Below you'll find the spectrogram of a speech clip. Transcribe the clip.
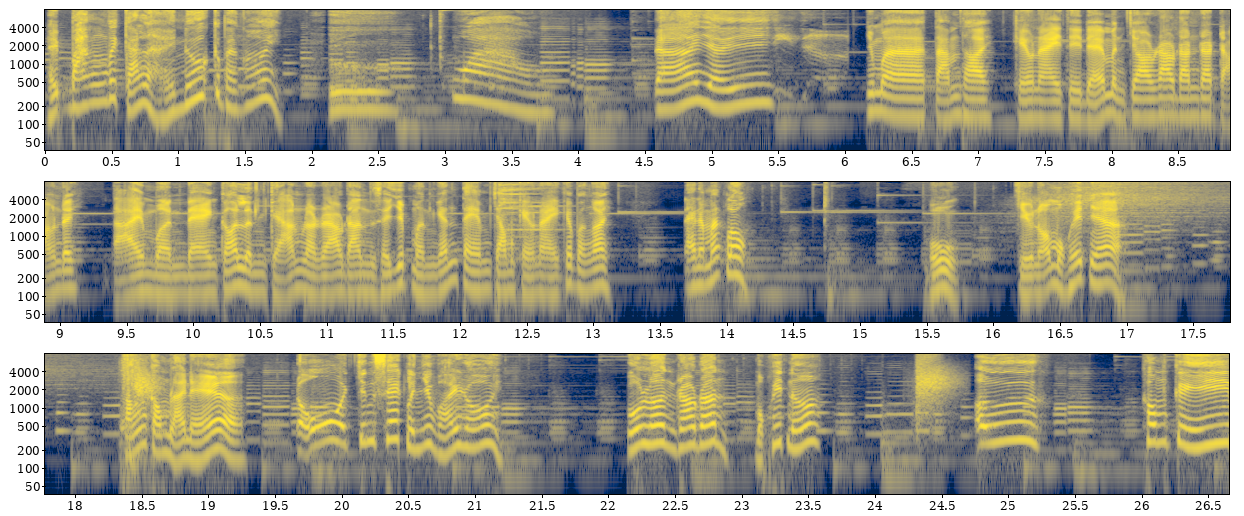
Hệ băng với cả là hệ nước các bạn ơi. Wow. Đã vậy. Nhưng mà tạm thời Kèo này thì để mình cho Rowden ra trận đi. Tại mình đang có linh cảm là Rowden sẽ giúp mình gánh tem trong kèo này các bạn ơi. Đây là mắt luôn. Ồ Chịu nổi một hit nha. Tấn công lại nè. Đó chính xác là như vậy rồi. Cố lên Rowden Một hit nữa. Ừ Không kịp.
